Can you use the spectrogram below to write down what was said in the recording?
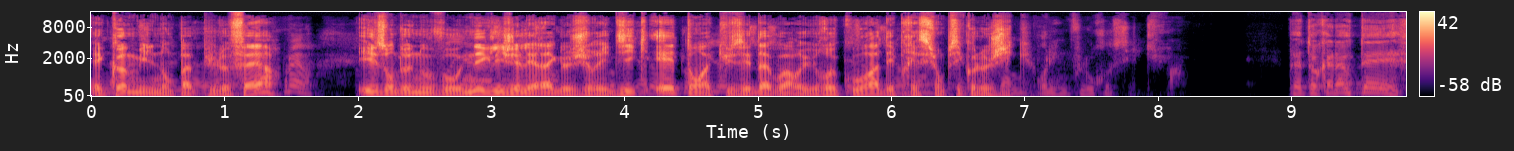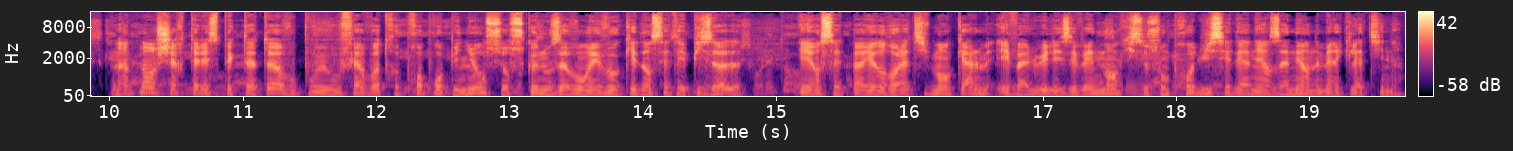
Et comme ils n'ont pas pu le faire, ils ont de nouveau négligé les règles juridiques et ont accusé d'avoir eu recours à des pressions psychologiques. Maintenant, chers téléspectateurs, vous pouvez vous faire votre propre opinion sur ce que nous avons évoqué dans cet épisode et en cette période relativement calme, évaluer les événements qui se sont produits ces dernières années en Amérique latine.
